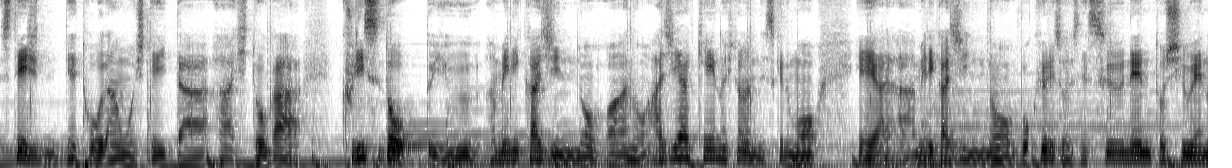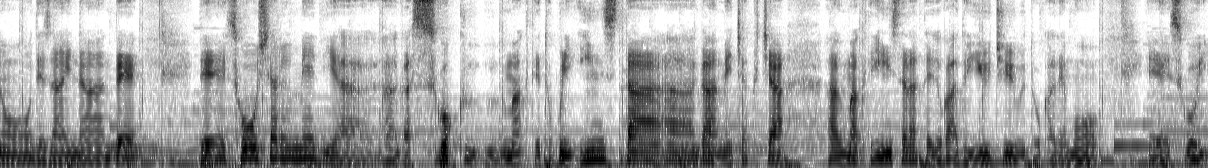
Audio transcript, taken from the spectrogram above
ステージで登壇をしていた人が、クリス・ドーというアメリカ人のあのアジア系の人なんですけども、えー、アメリカ人の僕よりそうですね数年年上のデザイナーででソーシャルメディアがすごくうまくて特にインスタがめちゃくちゃうまくてインスタだったりとかあと YouTube とかでも、えー、すごい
